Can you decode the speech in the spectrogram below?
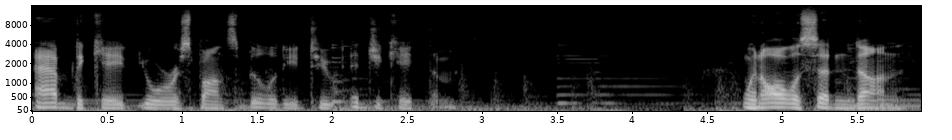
abdicate your responsibility to educate them. When all is said and done,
